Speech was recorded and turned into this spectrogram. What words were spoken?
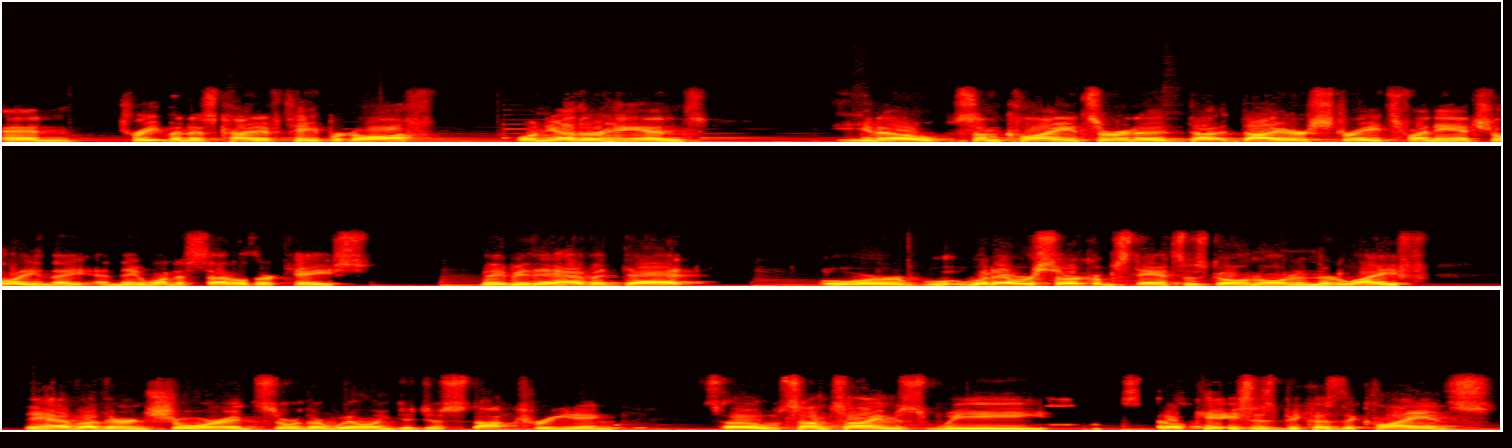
when treatment has kind of tapered off. On the other hand, you know, some clients are in a di- dire straits financially, and they and they want to settle their case. Maybe they have a debt or w- whatever circumstances going on in their life. They have other insurance, or they're willing to just stop treating so sometimes we settle cases because the clients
